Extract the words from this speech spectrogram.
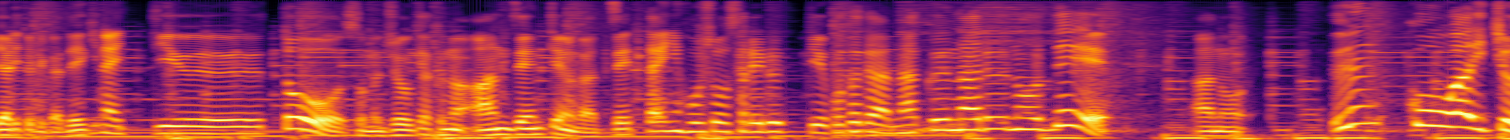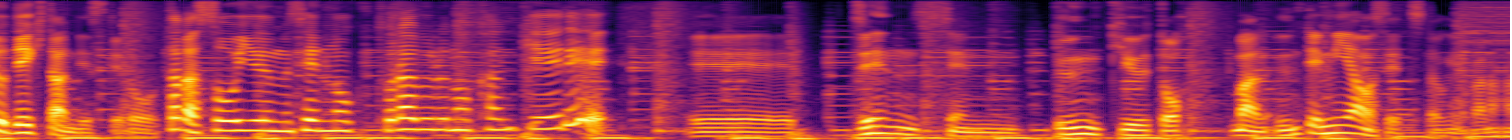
やり取りができないっていうとその乗客の安全っていうのが絶対に保証されるっていうことではなくなるのであの運行は一応できたんですけどただそういう無線のトラブルの関係で、えー、全線運休と、まあ、運転見合わせって言ったわけかな？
